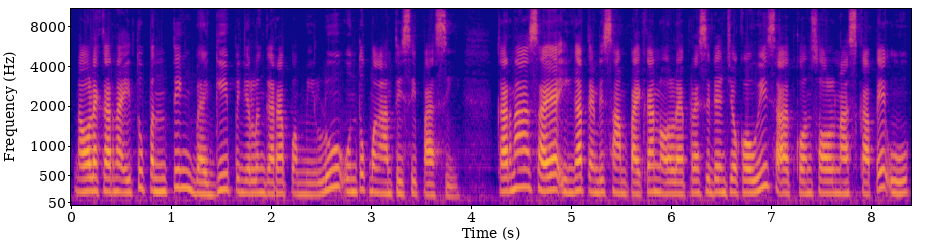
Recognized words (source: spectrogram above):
Nah oleh karena itu penting bagi penyelenggara pemilu untuk mengantisipasi. Karena saya ingat yang disampaikan oleh Presiden Jokowi saat konsolnas KPU,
